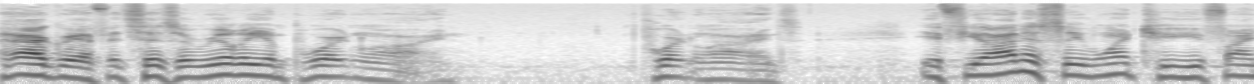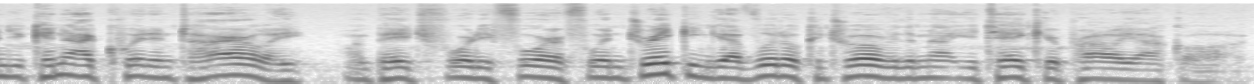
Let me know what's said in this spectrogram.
paragraph, it says a really important line, important lines. If you honestly want to, you find you cannot quit entirely on page 44. If when drinking you have little control over the amount you take, you're probably alcoholic.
